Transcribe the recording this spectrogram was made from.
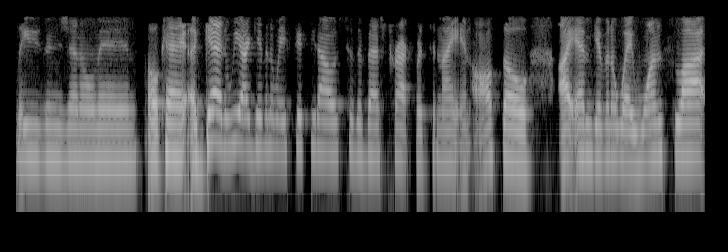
ladies and gentlemen. Okay. Again, we are giving away $50 to the best track for tonight. And also, I am giving away one slot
